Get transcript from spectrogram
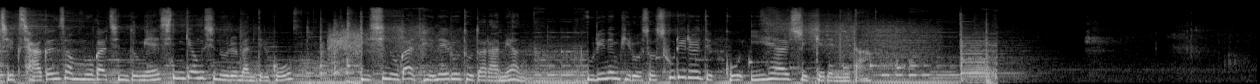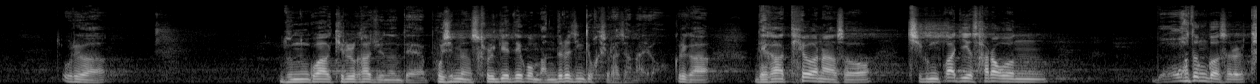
즉 작은 선모가 진동해 신경 신호를 만들고 이 신호가 대뇌로 도달하면 우리는 비로소 소리를 듣고 이해할 수 있게 됩니다. 우리가 눈과 귀를 가지고 있는데 보시면 설계되고 만들어진 게 확실하잖아요. 그러니까 내가 태어나서 지금까지 살아온 모든 것을 다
